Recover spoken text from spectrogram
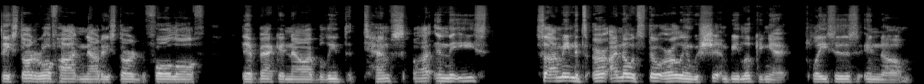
they started off hot and now they started to fall off. They're back at now, I believe, the 10th spot in the East. So, I mean, it's I know it's still early and we shouldn't be looking at places in um,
